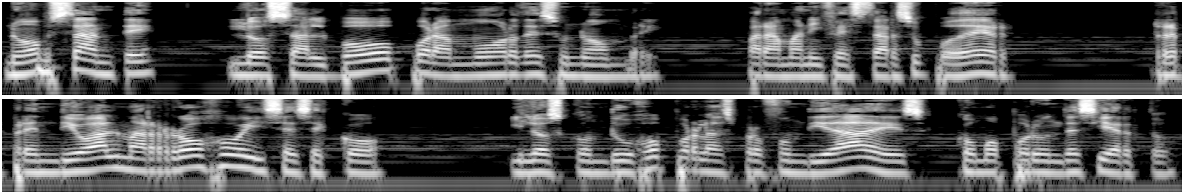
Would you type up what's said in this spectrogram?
No obstante, los salvó por amor de su nombre, para manifestar su poder. Reprendió al mar rojo y se secó, y los condujo por las profundidades como por un desierto.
